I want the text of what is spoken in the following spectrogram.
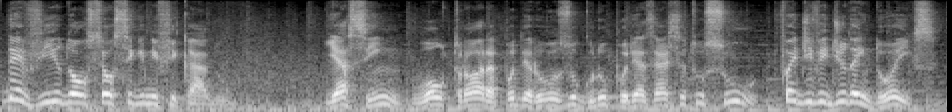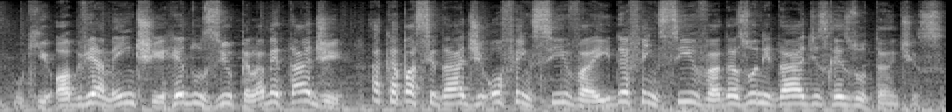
devido ao seu significado. E assim, o outrora poderoso Grupo de Exército Sul foi dividido em dois, o que obviamente reduziu pela metade a capacidade ofensiva e defensiva das unidades resultantes.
